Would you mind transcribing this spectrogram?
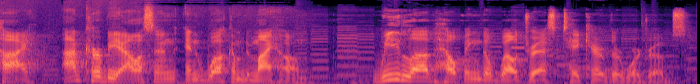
Hi, I'm Kirby Allison and welcome to my home. We love helping the well-dressed take care of their wardrobes.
